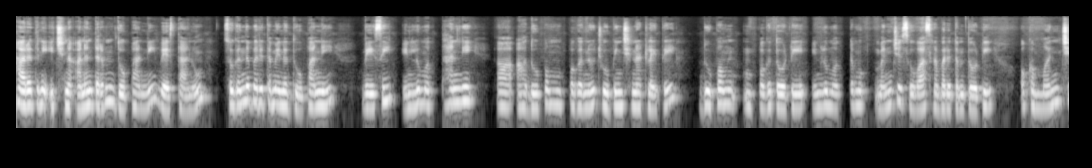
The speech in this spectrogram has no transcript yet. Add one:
హారతిని ఇచ్చిన అనంతరం ధూపాన్ని వేస్తాను. సుగంధభరితమైన ధూపాన్ని వేసి ఇండ్లు మొత్తాన్ని ఆ, ధూపం పొగను చూపించినట్లయితే ధూపం పొగతోటి ఇండ్లు మొత్తము మంచి సువాసన భరితంతో ఒక మంచి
